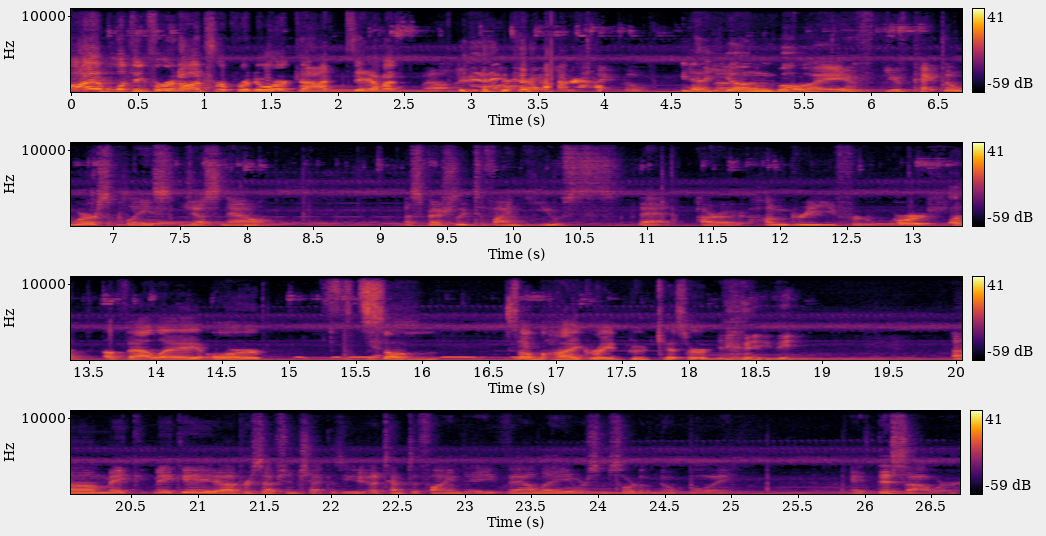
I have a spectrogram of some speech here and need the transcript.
I am looking for an entrepreneur. God damn it! Well, you've picked the, Need a young boy. You've, you've picked the worst place just now, especially to find youths that are hungry for Or work. a, a valet, or some some high grade boot kisser. The- um, make make a uh, perception check as you attempt to find a valet or some sort of note boy at this hour.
